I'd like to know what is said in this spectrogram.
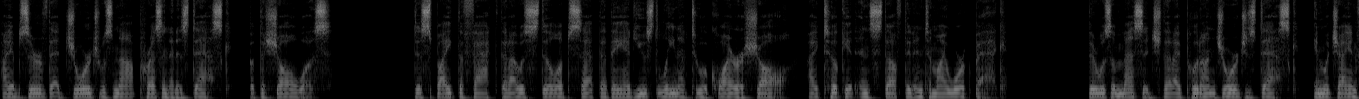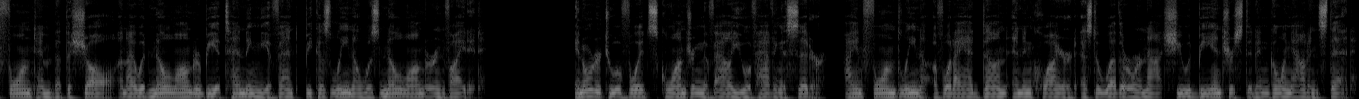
I observed that George was not present at his desk, but the shawl was. Despite the fact that I was still upset that they had used Lena to acquire a shawl, I took it and stuffed it into my work bag. There was a message that I put on George's desk, in which I informed him that the shawl and I would no longer be attending the event because Lena was no longer invited. In order to avoid squandering the value of having a sitter, I informed Lena of what I had done and inquired as to whether or not she would be interested in going out instead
